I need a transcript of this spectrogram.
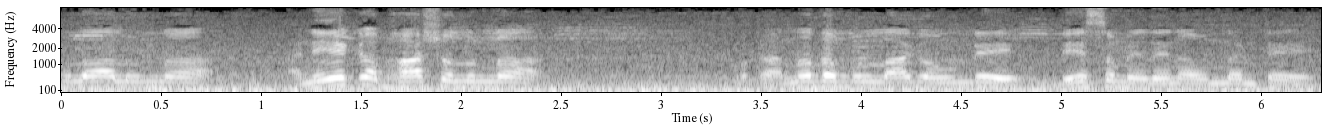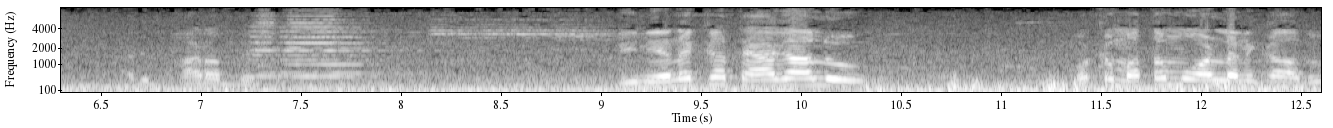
కులాలున్నా అనేక భాషలున్నా ఒక అన్నదమ్ముల్లాగా ఉండే దేశం ఏదైనా ఉందంటే అది భారతదేశం. దీని వెనక త్యాగాలు ఒక మతం వాళ్ళని కాదు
